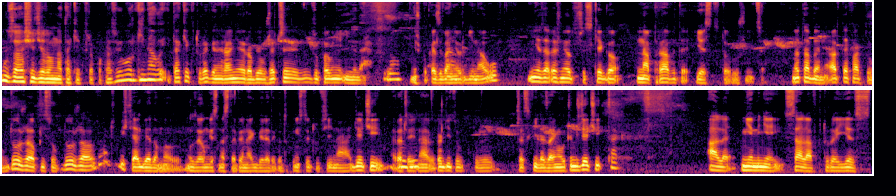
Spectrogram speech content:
Muzea się dzielą na takie, które pokazują oryginały i takie, które generalnie robią rzeczy zupełnie inne No, niż pokazywanie oryginałów. I niezależnie od wszystkiego, naprawdę jest to różnica. Notabene, artefaktów dużo, opisów dużo. No, oczywiście, jak wiadomo, muzeum jest nastawione, jak wiele tego typu instytucji, na dzieci, raczej na rodziców, którzy przez chwilę zajmą czymś dzieci tak. ale niemniej sala, w której jest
